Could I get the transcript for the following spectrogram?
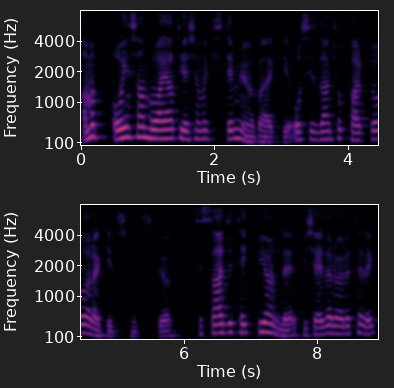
Ama o insan bu hayatı yaşamak istemiyor belki. O sizden çok farklı olarak yetişmek istiyor. Siz sadece tek bir yönde bir şeyler öğreterek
